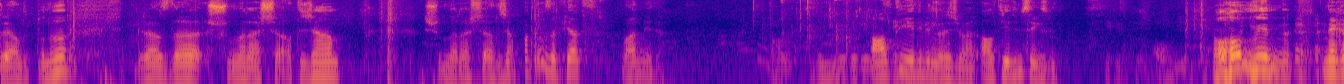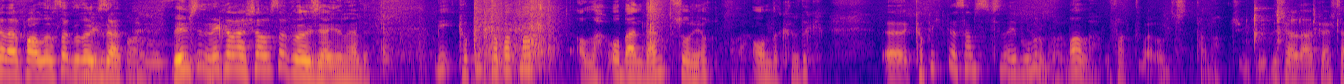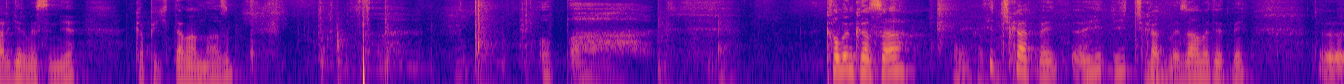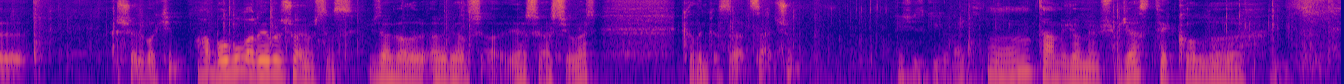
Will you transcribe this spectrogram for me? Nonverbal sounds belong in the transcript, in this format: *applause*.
Buraya aldık bunu. Biraz da şunları aşağı atacağım. Şunları aşağı atacağım. Aklınızda fiyat var mıydı? 6-7 bin lira civar. 6-7 bin 8 bin. 10 bin. Ne kadar pahalı olursa o kadar güzel. Benim için de ne kadar aşağı olursa o kadar güzel genelde. Bir kapıyı kapatmam. Allah o benden sorun yok. Onu da kırdık. Ee, kapıyı kilitlesem sizin için ayıp olur mu? Valla ufaklık var onun için. Tamam. Çünkü dışarıda arkadaşlar girmesin diye kapıyı kilitlemem lazım. Hoppa. Kalın kasa. Hiç çıkartmayın. Ee, Hiç, hiç çıkartmayın. Zahmet etmeyin. Ee, şöyle bakayım. Ha bol bol araya barış oynamışsınız. Güzel bir ara- araba yarışı, yarışı açıyorlar. Kalın kasa. Şu 502 GB. Hı, tamir görmemiş bir cihaz. Tek kollu.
